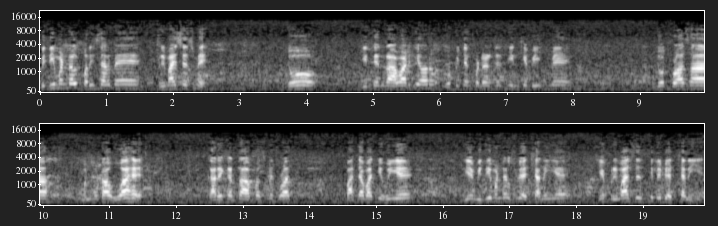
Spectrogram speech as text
विधिमंडल परिसर में प्रीमाइसेस में जो जितेंद्र आवाड़ जी और गोपीचंद पडळकर जी इनके बीच में जो थोड़ा सा मनमुटाव हुआ है, कार्यकर्ता आपस में थोड़ा बाचाबाची हुई है, ये विधिमंडल के लिए अच्छा नहीं है, ये प्रीमाइसेस के लिए भी अच्छा नहीं है।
